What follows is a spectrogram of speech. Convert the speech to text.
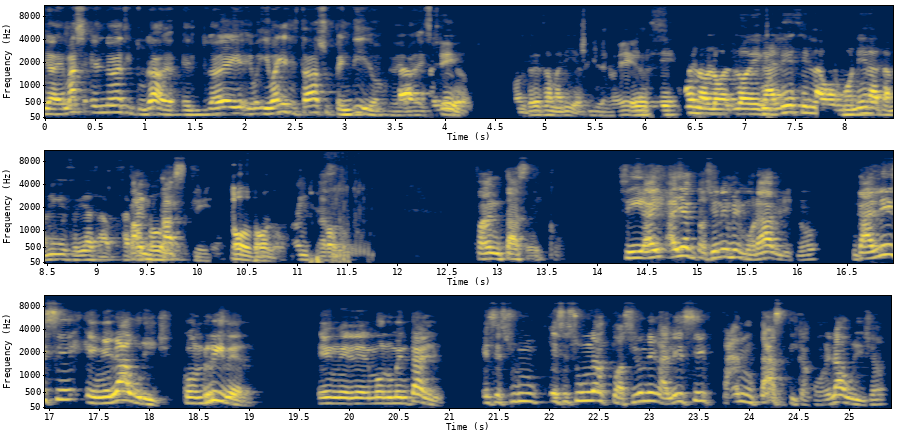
y además él no era titular. El titular Ibáñez estaba suspendido, me parece. Sí, Con tres amarillas. Este, bueno, lo, lo de Galés en la bombonera también ese día sa- sacó todo. Fantástico. Todo. Todo. Fantástico. Fantástico. Sí, hay, hay actuaciones memorables, ¿no? Galese en el Aurich con River, en el, el Monumental. Ese es un, esa es una actuación de Galese fantástica con el Aurich. ¿ah?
